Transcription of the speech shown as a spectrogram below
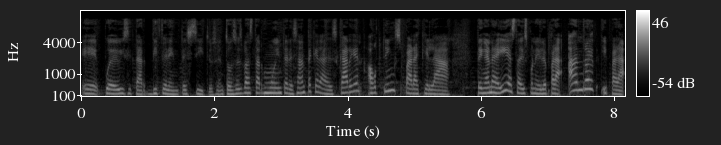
eh, puede visitar diferentes sitios. Entonces va a estar muy interesante que la descarguen, Outings, para que la tengan ahí. Está disponible para Android y para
